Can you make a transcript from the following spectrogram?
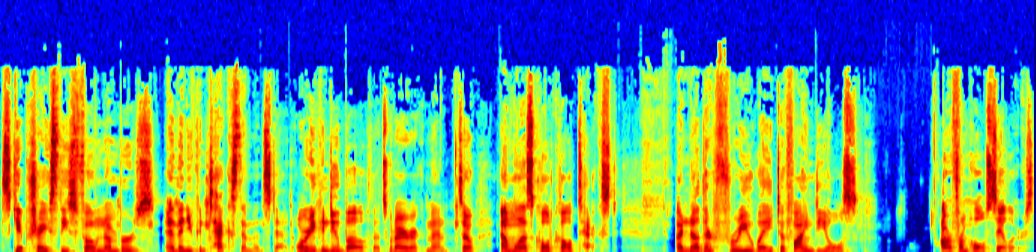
skip trace these phone numbers and then you can text them instead. Or you can do both. That's what I recommend. So MLS cold call text. Another free way to find deals are from wholesalers.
